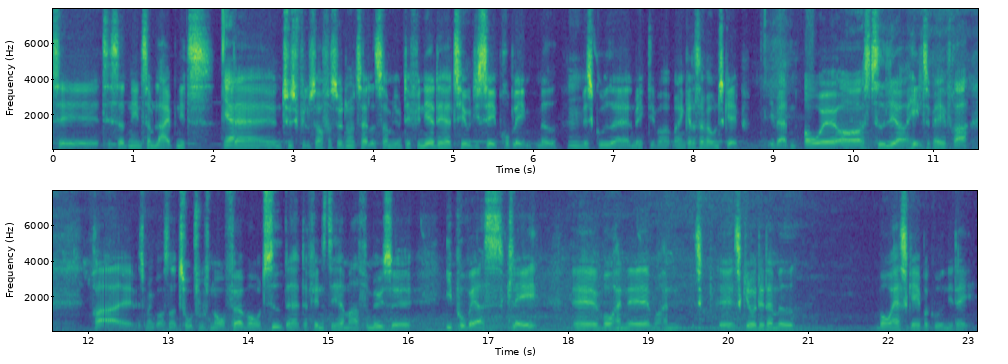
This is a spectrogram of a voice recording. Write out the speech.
til, til sådan en som Leibniz, Ja. der er en tysk filosof fra 1700-tallet, som jo definerer det her teodicé-problem med, Mm. hvis Gud er almægtig, hvor- hvordan kan der så være ondskab i verden? Og, øh, og også tidligere, helt tilbage fra, fra øh, hvis man går sådan noget 2000 år før vores tid, der, der findes det her meget famøse Ipovers klage, øh, hvor han, øh, hvor han øh, skriver det der med, hvor er skaberguden i dag?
